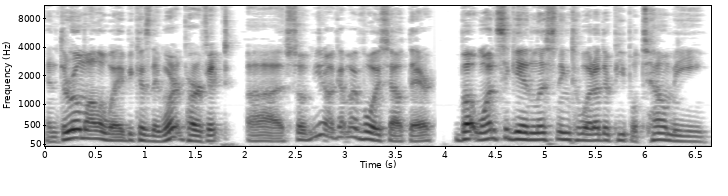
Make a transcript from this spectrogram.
And threw them all away because they weren't perfect. Uh, so, you know, I got my voice out there. But once again, listening to what other people tell me,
